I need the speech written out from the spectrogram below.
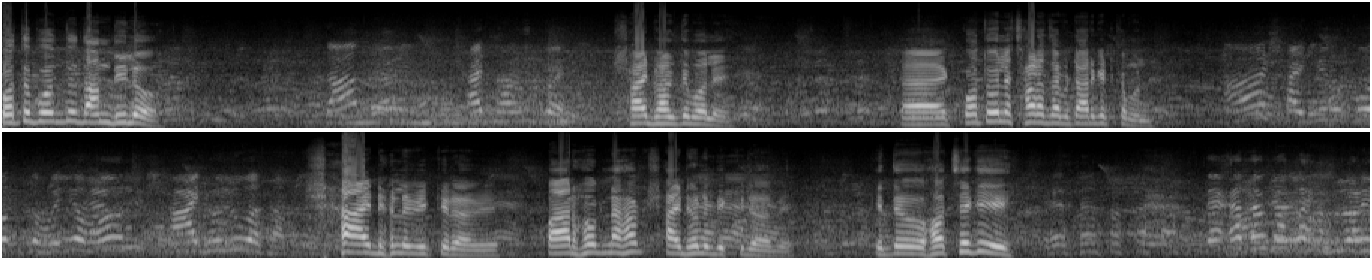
কত পর্যন্ত দাম দিল? ষাট ভাঙতে বলে। কত হলে ছাড়া যাবে? টার্গেট কেমন? ষাট হলে বিক্রি হবে। পার হোক না হোক ষাট হলে বিক্রি হবে। কিন্তু হচ্ছে কি দেখা যাক আল্লাহ কি করে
